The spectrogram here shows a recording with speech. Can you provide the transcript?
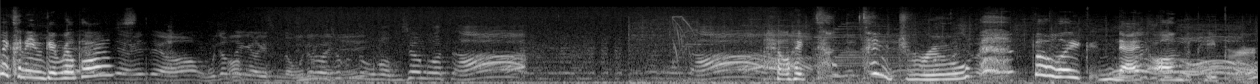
they couldn't even get real paddles? 1대0, 1대0. 5점 내기 가겠습니다. 5점 이거가 조금 더 내기. 뭔가 우세한 것 같아. 아! 아! I like they drew the like net on the paper.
